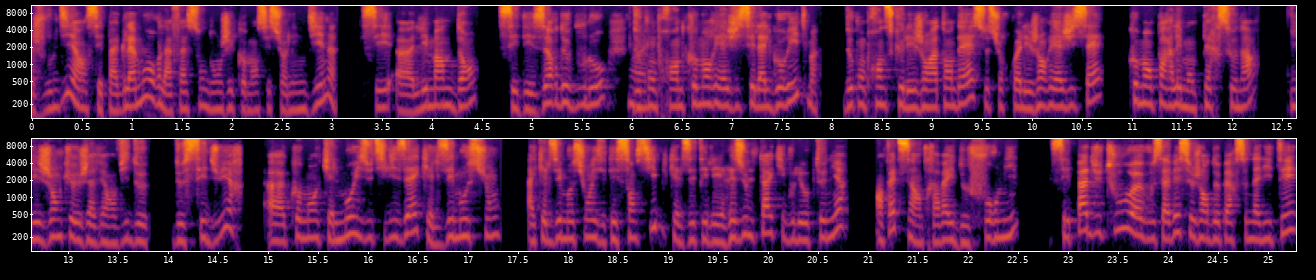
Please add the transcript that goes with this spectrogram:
je vous le dis, hein, c'est pas glamour la façon dont j'ai commencé sur LinkedIn. C'est les mains dedans, c'est des heures de boulot, de comprendre comment réagissait l'algorithme, de comprendre ce que les gens attendaient, ce sur quoi les gens réagissaient, comment parlait mon persona, les gens que j'avais envie de, séduire, euh, comment, quels mots ils utilisaient, quelles émotions, à quelles émotions ils étaient sensibles, quels étaient les résultats qu'ils voulaient obtenir. En fait, c'est un travail de fourmi. C'est pas du tout, euh, vous savez, ce genre de personnalité.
